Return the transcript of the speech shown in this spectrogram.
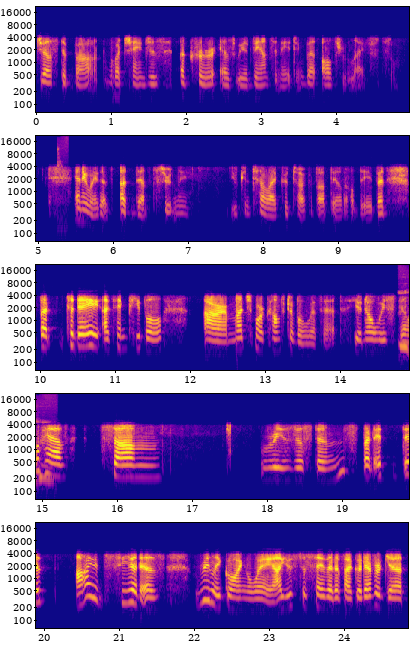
just about what changes occur as we advance in aging, but all through life. So anyway, that's uh, that's certainly you can tell I could talk about that all day. But but today I think people are much more comfortable with it. You know, we still Mhm. have some resistance, but it did I see it as really going away. I used to say that if I could ever get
